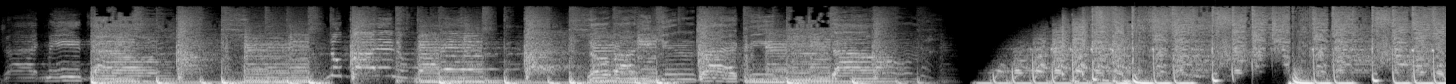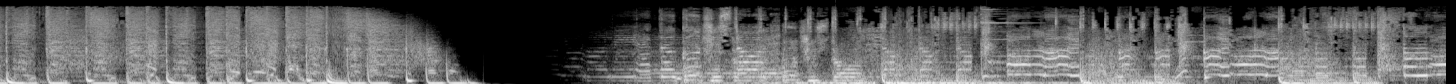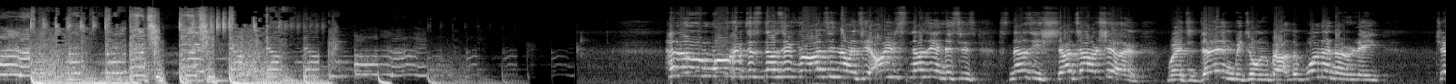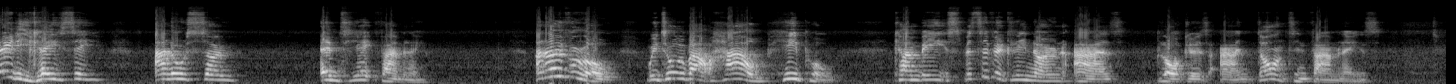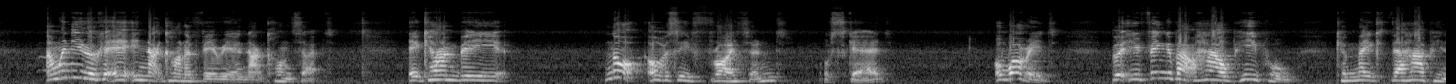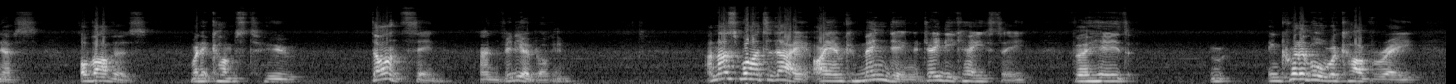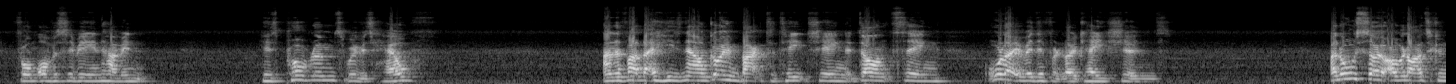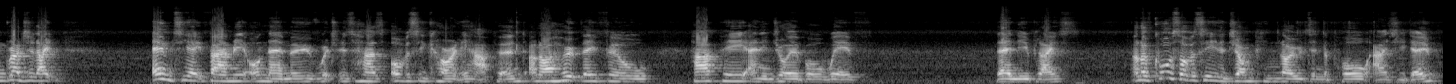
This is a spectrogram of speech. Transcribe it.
Drag me down. Nobody, nobody, nobody can drag me down. At the Gucci store. Gucci store. Duck, duck, duck. Hello and welcome to Snazzy Variety 90. I'm Snazzy and this is Snazzy Shout Out Show, where today I'm going to be talking about the one and only JD Casey and also Empey 8 family. And overall, we talk about how people can be specifically known as bloggers and dancing families. And when you look at it in that kind of theory and that concept, it can be not obviously frightened or scared or worried, but you think about how people can make the happiness of others when it comes to dancing and video blogging. And that's why today I am commending JD Casey for his incredible recovery from obviously being having his problems with his health and the fact that he's now going back to teaching, dancing, all over different locations. And also, I would like to congratulate Empey 8 family on their move, which is, has obviously currently happened, and I hope they feel happy and enjoyable with their new place. And of course, obviously, the jumping loads in the pool, as you do.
